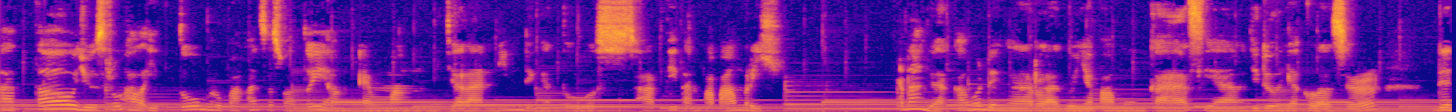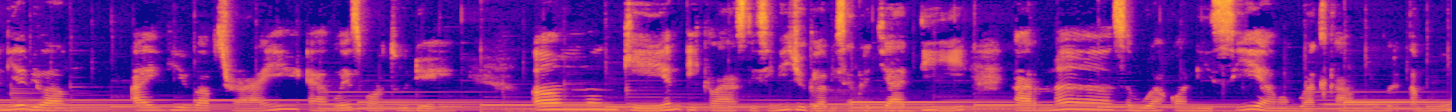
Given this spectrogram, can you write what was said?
atau justru hal itu merupakan sesuatu yang emang dijalanin dengan tulus hati tanpa pamrih? Pernah nggak kamu dengar lagunya Pamungkas yang judulnya Closer dan dia bilang I give up trying at least for today. Um, mungkin ikhlas di sini juga bisa terjadi karena sebuah kondisi yang membuat kamu bertemu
